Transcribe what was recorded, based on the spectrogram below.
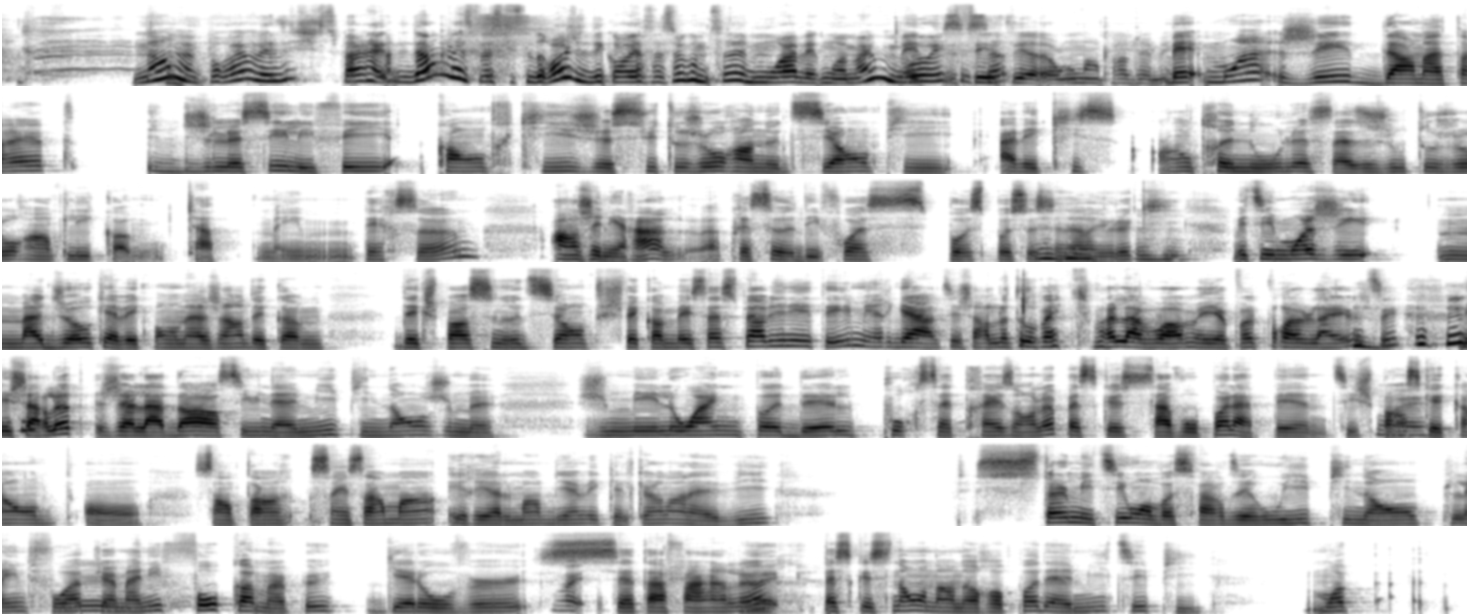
Non, mais pour vrai, vas-y, je suis super. Non, mais c'est parce que c'est drôle, j'ai des conversations comme ça, moi, avec moi-même, mais Oui, oui, c'est ça. on n'en parle jamais. Ben, moi, j'ai dans ma tête, je le sais, les filles contre qui je suis toujours en audition, puis avec qui, entre nous, là, ça se joue toujours entre les comme quatre mêmes personnes. En général, après ça, des fois, c'est pas, pas ce Mhm, scénario-là qui. mhm. Mais tu sais, moi, j'ai ma joke avec mon agent de comme, dès que je passe une audition, puis je fais comme, ben ça a super bien été, mais regarde, c'est Charlotte Aubin qui va l'avoir, mais il n'y a pas de problème, tu sais. mais Charlotte, je l'adore, c'est une amie, puis non, je me je m'éloigne pas d'elle pour cette raison-là parce que ça vaut pas la peine. Tu sais, je pense Ouais. que quand on, on s'entend sincèrement et réellement bien avec quelqu'un dans la vie, c'est un métier où on va se faire dire oui puis non plein de fois. Puis à un Mm. moment donné, il faut comme un peu get over cette affaire-là Ouais. parce que sinon, on n'en aura pas d'amis, tu sais. Puis moi,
